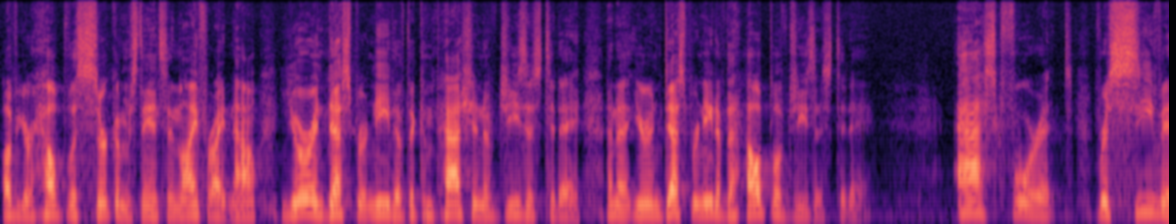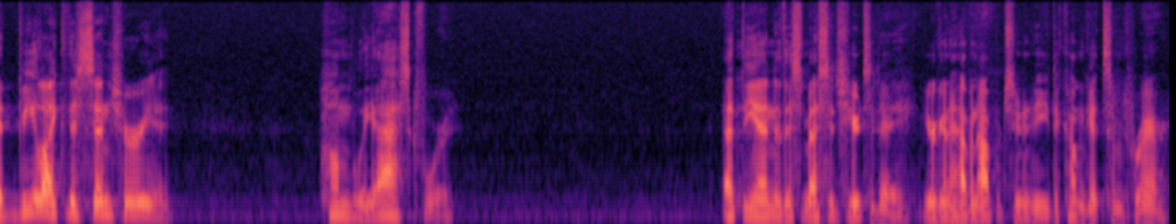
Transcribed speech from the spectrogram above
of your helpless circumstance in life right now, you're in desperate need of the compassion of Jesus today. And uh, you're in desperate need of the help of Jesus today. Ask for it, receive it, be like this centurion. Humbly ask for it. At the end of this message here today, you're going to have an opportunity to come get some prayer.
